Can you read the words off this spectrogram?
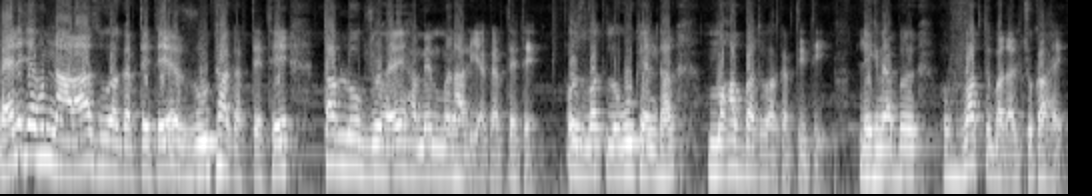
पहले जब हम नाराज़ हुआ करते थे, रूठा करते थे, तब लोग जो है हमें मना लिया करते थे। उस वक्त लोगों के अंदर मोहब्बत हुआ करती थी। लेकिन अब वक्त बदल चुका है।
